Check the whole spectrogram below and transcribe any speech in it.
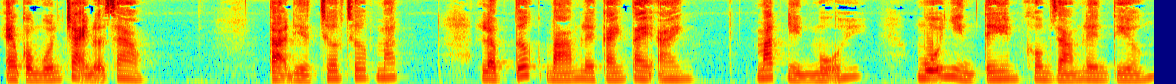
Em còn muốn chạy nữa sao? Tạ Điệt chớp chớp mắt, Lập tức bám lấy cánh tay anh. Mắt nhìn mũi Mũi nhìn tim, không dám lên tiếng.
